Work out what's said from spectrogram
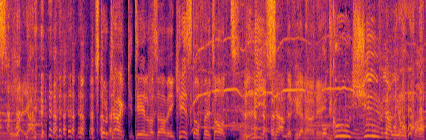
Så ja. Stort tack till, vad sa vi, Kristoffer Tott. Lysande felhörning. Och god jul allihopa!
